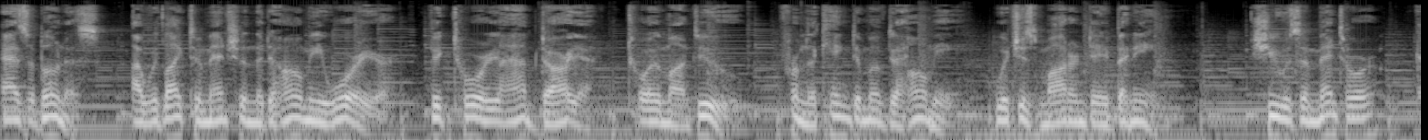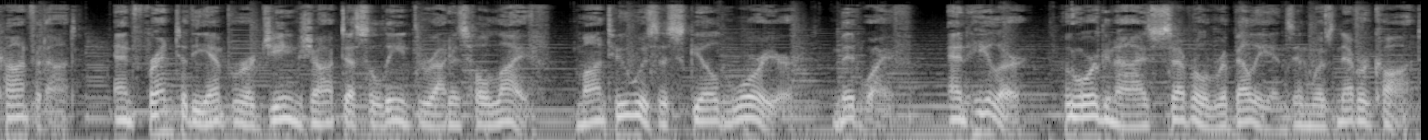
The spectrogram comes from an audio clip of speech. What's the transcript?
As a bonus, I would like to mention the Dahomey warrior, Victoria Abdaraya, Toymantu, from the Kingdom of Dahomey, which is modern-day Benin. She was a mentor, confidant, and friend to the Emperor Jean-Jacques Dessalines throughout his whole life. Montou was a skilled warrior, midwife, and healer, who organized several rebellions and was never caught.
